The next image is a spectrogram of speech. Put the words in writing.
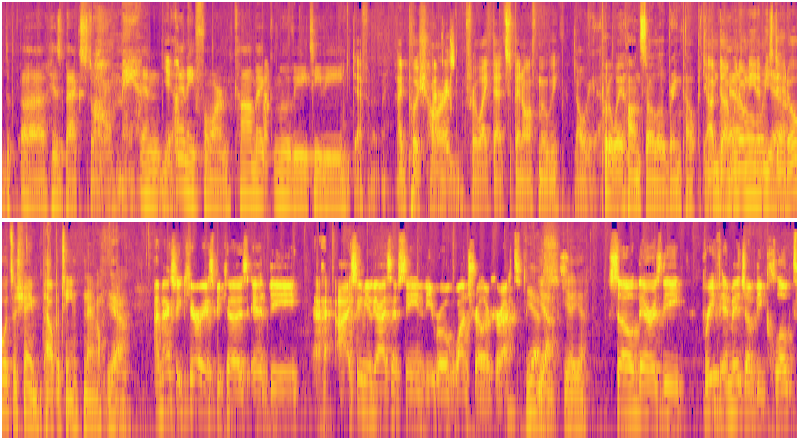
the, uh, his backstory. Oh, man. in Yeah. any form, comic, movie, TV. Definitely, I'd push hard for like that spin-off movie. Oh yeah, Put away Han Solo, bring Palpatine. I'm done. we don't need him. He's yeah. dead. Oh, it's a shame. Palpatine now. yeah. I'm actually curious because in the I assume you guys have seen the Rogue One trailer, correct? Yes. Yeah. Yeah. Yeah. So there is the brief image of the cloaked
